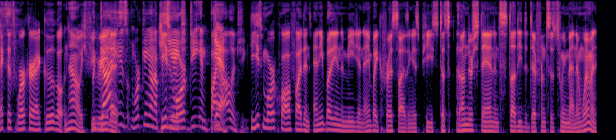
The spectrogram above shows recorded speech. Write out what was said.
sexist worker at Google. No, if you the read guy it, is working on a He's PhD more- in Yeah. He's more qualified than anybody in the media and anybody criticizing his piece to understand and study the differences between men and women.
